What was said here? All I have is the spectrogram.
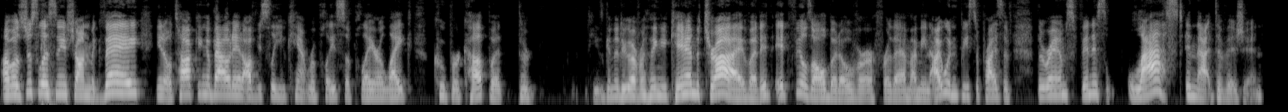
I was just listening to Sean McVay, you know, talking about it. Obviously, you can't replace a player like Cooper Kupp, but they're he's going to do everything he can to try, but it, it feels all but over for them. I mean, I wouldn't be surprised if the Rams finish last in that division.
